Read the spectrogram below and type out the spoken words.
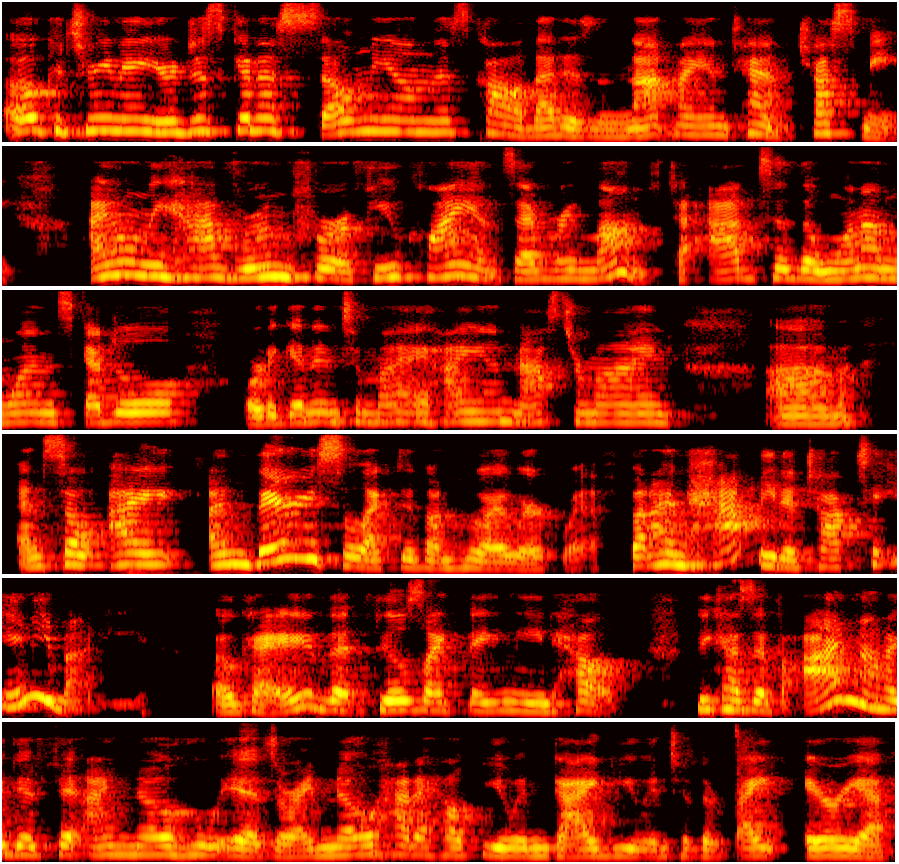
Oh, Katrina, you're just going to sell me on this call. That is not my intent. Trust me. I only have room for a few clients every month to add to the one-on-one -on -one schedule or to get into my high-end mastermind. Um, and so I, I'm very selective on who I work with, but I'm happy to talk to anybody okay, that feels like they need help. Because if I'm not a good fit, I know who is, or I know how to help you and guide you into the right area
